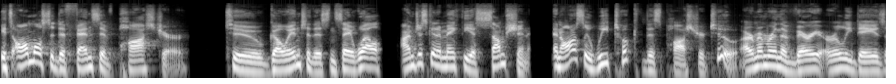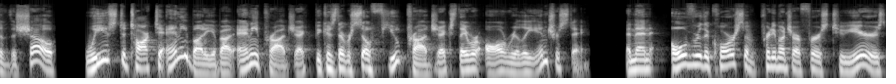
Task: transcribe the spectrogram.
it's almost a defensive posture to go into this and say, well, I'm just going to make the assumption. And honestly, we took this posture too. I remember in the very early days of the show, we used to talk to anybody about any project because there were so few projects, they were all really interesting. And then over the course of pretty much our first two years,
